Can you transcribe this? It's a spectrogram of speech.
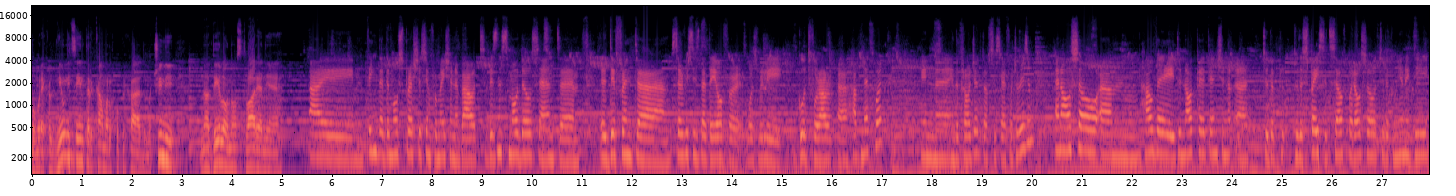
bomo rekli, dnevni center, kamor lahko prihajajo domačini na delo, na ustvarjanje. I think that the most precious information about business models and um, uh, different uh, services that they offer was really good for our uh, hub network in, uh, in the project of CCI for Tourism and also um, how they do not pay attention uh, to, the, to the space itself but also to the community,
